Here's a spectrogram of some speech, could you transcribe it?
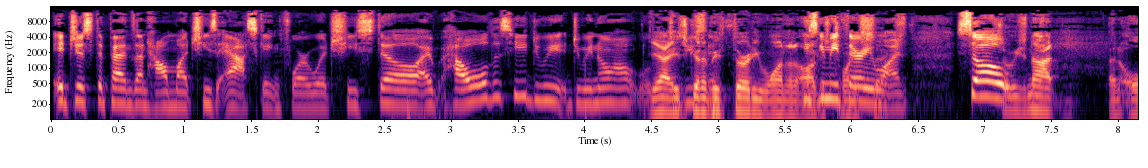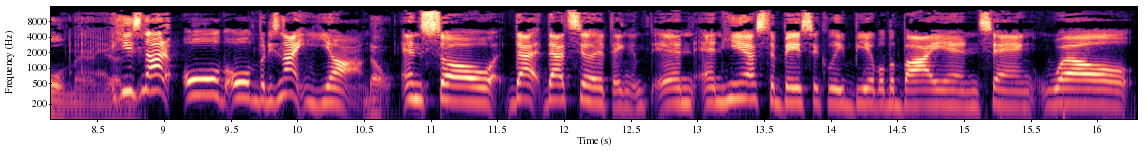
It just depends on how much he's asking for, which he's still. I, how old is he? Do we do we know how? Yeah, he's going to be 31 on He's August gonna be 31. So, So he's not an old man. Yet. he's not old, old, but he's not young. No. And so that that's the other thing. And and he has to basically be able to buy in, saying, well.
